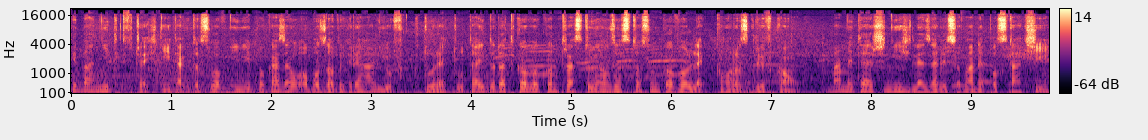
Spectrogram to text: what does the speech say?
Chyba nikt wcześniej tak dosłownie nie pokazał obozowych realiów, które tutaj dodatkowo kontrastują ze stosunkowo lekką rozgrywką. Mamy też nieźle zarysowane postaci.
